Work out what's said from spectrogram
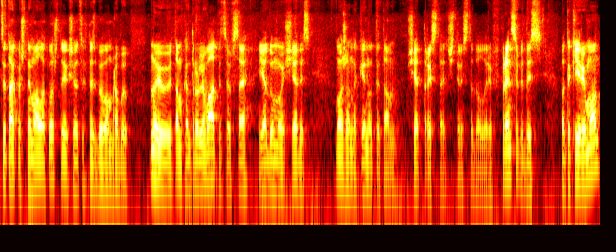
Це також немало коштує, якщо це хтось би вам робив. Ну і там контролювати це все. Я думаю, ще десь можна накинути там ще 300-400 доларів. В принципі, десь отакий ремонт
